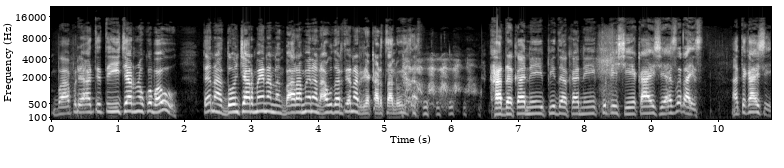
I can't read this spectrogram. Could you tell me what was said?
बापरे आता ते विचार नको भाऊ. ते ना दोन चार महिन्यानं बारा महिन्यानं अगोदर ते ना रेकॉर्ड चालू खाद खादं का नाही पिदं का नाही कुठे शे काय शे असं राहीस आता काय शे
